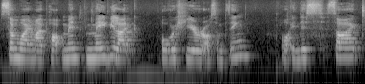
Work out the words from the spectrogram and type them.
somewhere in my apartment maybe like over here or something or in this side.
